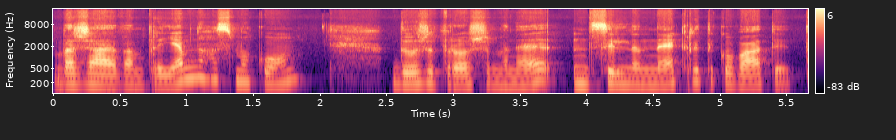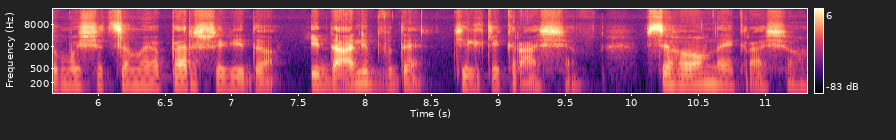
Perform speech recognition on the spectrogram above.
Бажаю вам приємного смаку. Дуже прошу мене сильно не критикувати, тому що це моє перше відео. І далі буде тільки краще. Всього вам найкращого.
